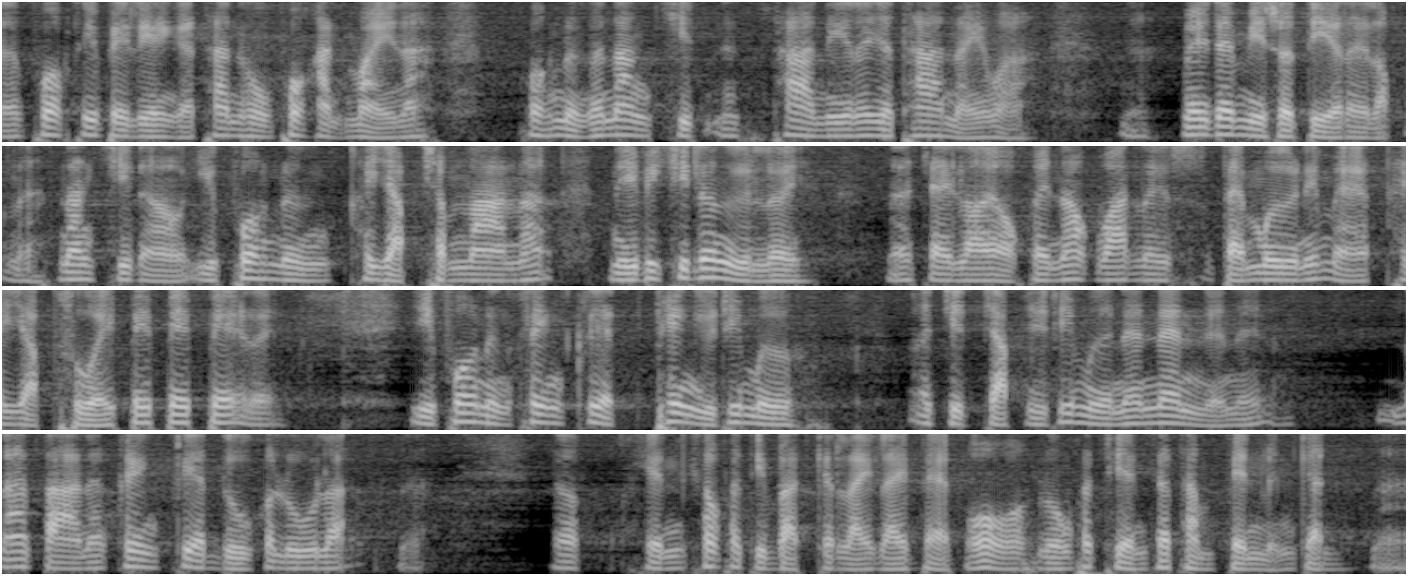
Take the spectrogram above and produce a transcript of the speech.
นะพวกที่ไปเรียนกับท่านคงพวกหัดใหม่นะ พวกหนึ่งก็นั่งคิดท่านี้แล้วจะท่าไหนวะไม่ได้มีสติอะไรหรอกนะนั่งคิดเอาอีกพวกหนึ่งขยับชำนาญแล้วหนีไปคิดเรื่องอื่นเลยนะใจลอยออกไปนอกวัดเลย แต่มือนี่แหมขยับสวยเป๊ะๆเลย อีกพวกหนึ่งเคร่งเครียดเพ่งอยู่ที่มือจิตจับอยู่ที่มือแน่นๆอย่างนี้หน้าตานะเคร่งเครียดดูก็รู้ละแล้วเห็นเขาปฏิบัติกันหลาย ๆ แบบโอ้หลวงพ่อเทียนก็ทำเป็นเหมือนกันนะ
